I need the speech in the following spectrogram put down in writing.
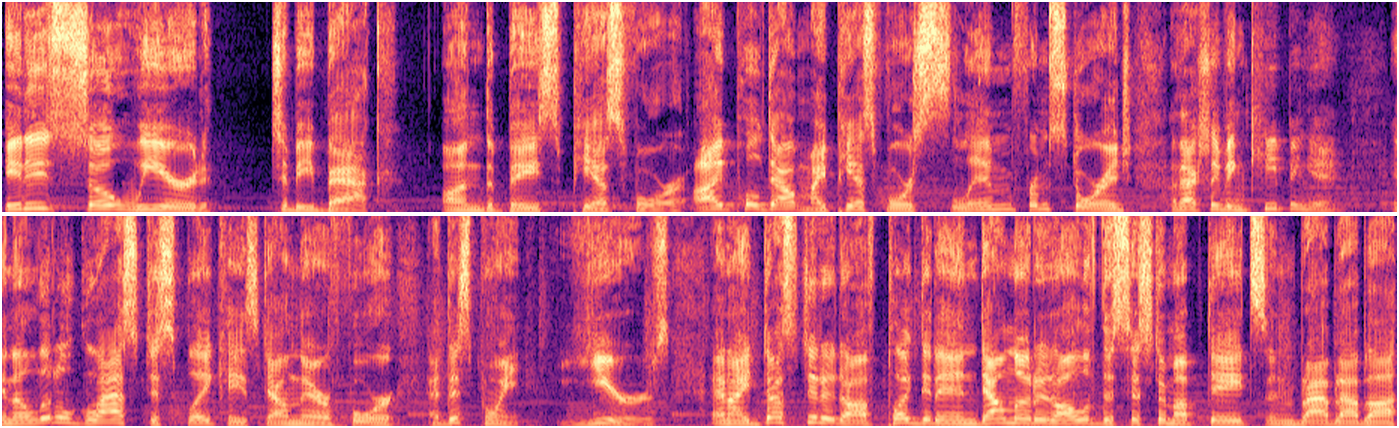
It is so weird to be back on the base PS4. I pulled out my PS4 Slim from storage. I've actually been keeping it in a little glass display case down there for, at this point, years. And I dusted it off, plugged it in, downloaded all of the system updates and blah, blah, blah.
